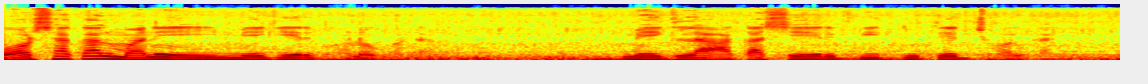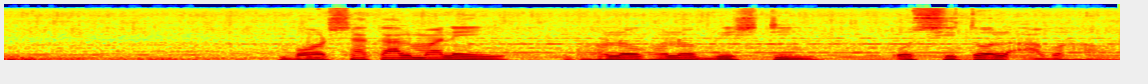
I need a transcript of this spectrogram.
বর্ষাকাল মানেই মেঘের ঘন ঘটা মেঘলা আকাশের বিদ্যুতের ঝলকানি। বর্ষাকাল মানেই ঘন ঘন বৃষ্টি ও শীতল আবহাওয়া।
